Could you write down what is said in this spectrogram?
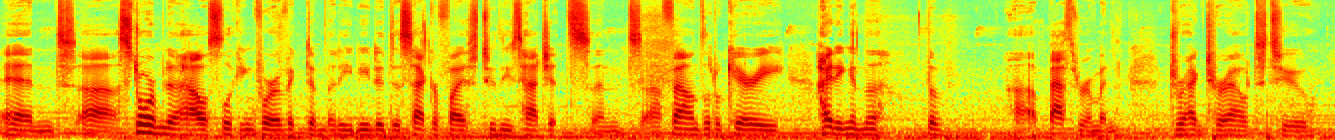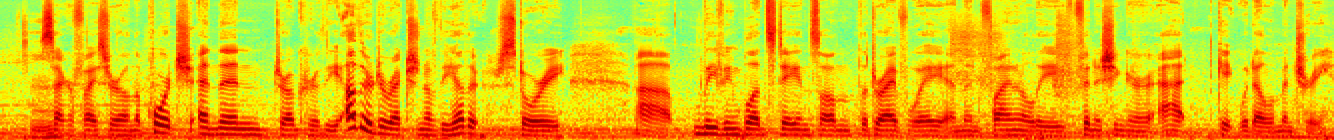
and uh, stormed the house looking for a victim that he needed to sacrifice to these hatchets and uh, found little Carrie hiding in the, the uh, bathroom and dragged her out to sacrifice her on the porch and then drug her the other direction of the other story. Uh, leaving bloodstains on the driveway and then finally finishing her at Gatewood Elementary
